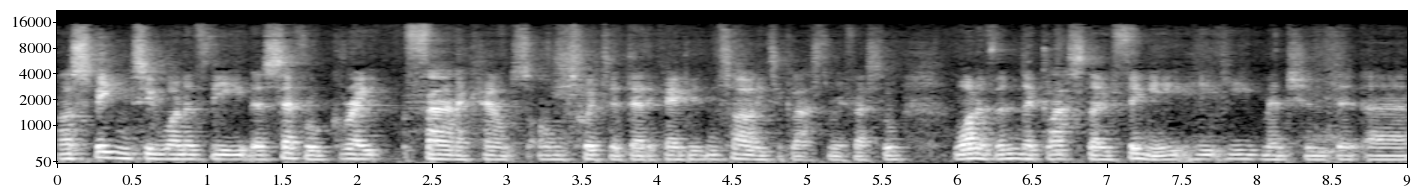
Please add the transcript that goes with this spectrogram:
I was speaking to one of the there's several great fan accounts on Twitter dedicated entirely to Glastonbury Festival. One of them, the Glasto thingy, he, he mentioned that. Uh,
